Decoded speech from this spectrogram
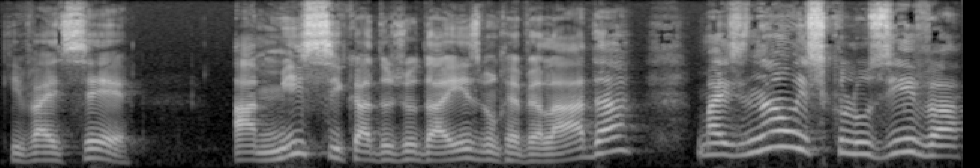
que vai ser a mística do judaísmo revelada, mas não exclusiva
